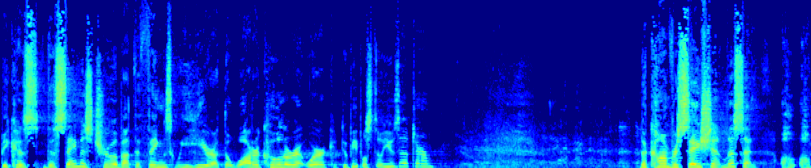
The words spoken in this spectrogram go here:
Because the same is true about the things we hear at the water cooler at work. Do people still use that term? the conversation, listen, oh, oh,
